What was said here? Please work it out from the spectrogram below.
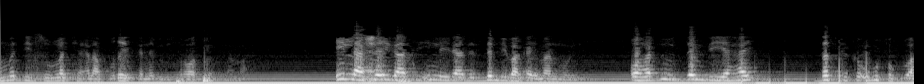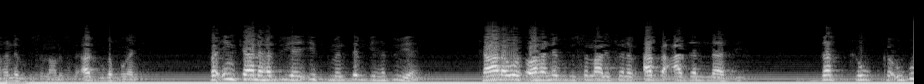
ummadiisuu la jeclaa fudaydka nebigu salawatullah waslamu caleyh ilaa shaygaasi in la yidhahdo dembi baa ka imaan mooye. Oo hadduu dembi yahay dadka ka ugu fog buu ahaa nebigu sal lay slam aad bu uga fogaan jiray. Fain kaana hadduu yahay isman dembi hadduu yahay kaana wuxuu ahaa nebigu sal lay slam abcada annaasi dadka ka ugu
